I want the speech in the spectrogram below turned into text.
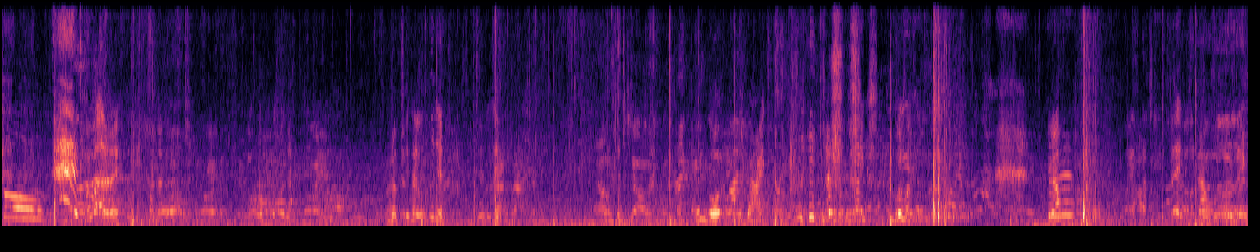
thôi Mới vào ở đây Lực cái thằng cứ nhỉ Em gối ba cái Gối vậy Thấy không? Đây, nào một người lên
